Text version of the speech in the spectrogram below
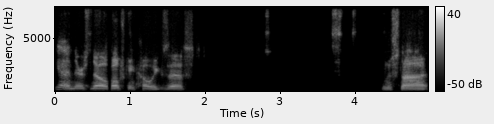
yeah. And there's no both can coexist. And it's not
